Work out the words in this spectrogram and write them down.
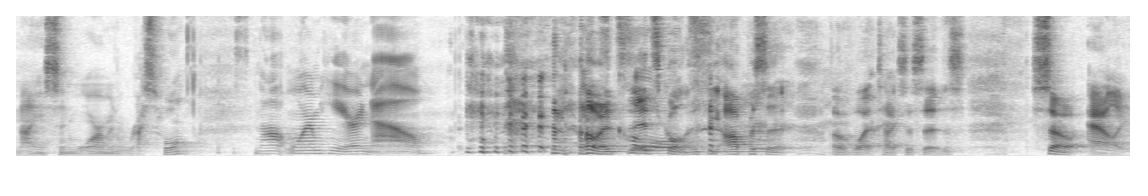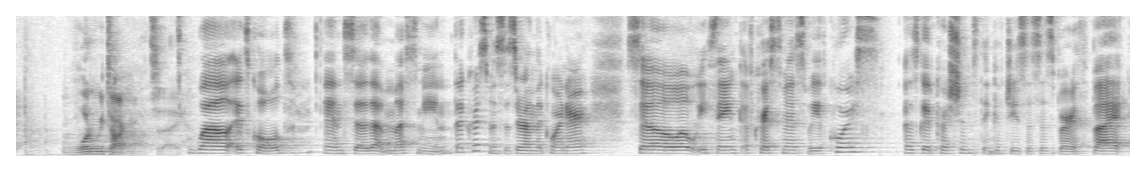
nice and warm and restful. It's not warm here now. no, it's it's cold. it's cold. It's the opposite of what Texas is. So, Allie, what are we talking about today? Well, it's cold, and so that must mean that Christmas is around the corner. So we think of Christmas, we of course, as good Christians, think of Jesus' birth, but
